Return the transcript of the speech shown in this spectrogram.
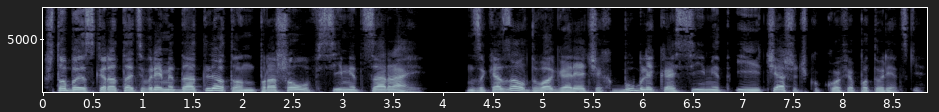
Чтобы скоротать время до отлета, он прошел в Симит-Сарай, заказал два горячих бублика Симит и чашечку кофе по-турецки.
